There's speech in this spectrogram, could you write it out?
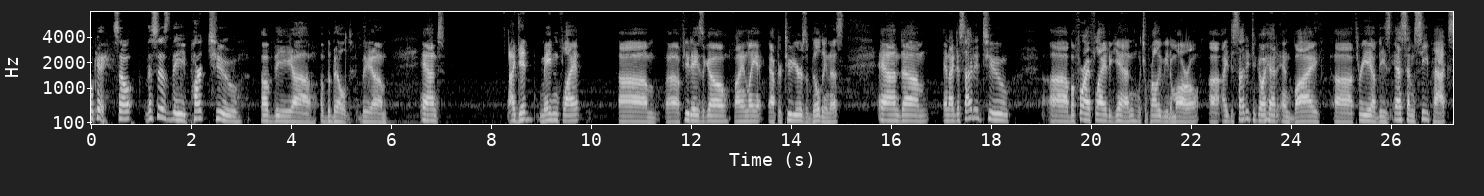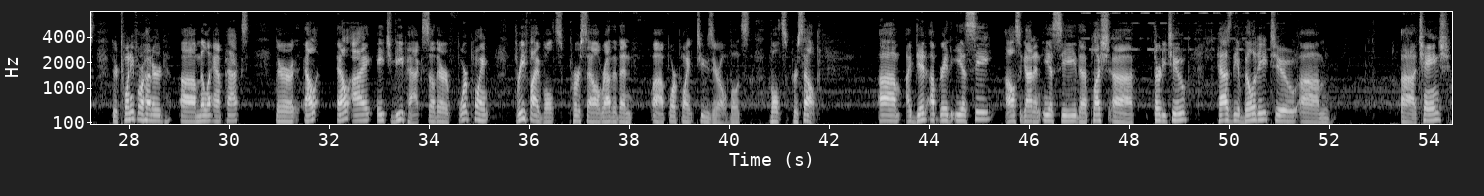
Okay, so this is the part two of the uh, of the build. The um, and I did maiden fly it um, a few days ago. Finally, after two years of building this, and um, and I decided to uh, before I fly it again, which will probably be tomorrow. Uh, I decided to go ahead and buy uh, three of these SMC packs. They're 2400 uh, milliamp packs. They're L LIHV packs, so they're 4.35 volts per cell rather than uh, 4.20 volts volts per cell. Um, I did upgrade the ESC. I also got an ESC, the Plush uh, 32 has the ability to um, uh, change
